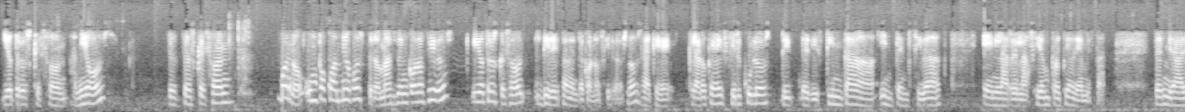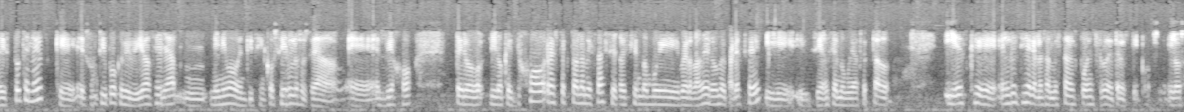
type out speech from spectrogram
y otros que son amigos, otros que son, bueno, un poco amigos, pero más bien conocidos, y otros que son directamente conocidos, ¿no? O sea que, claro que hay círculos de, de distinta intensidad en la relación propia de amistad. Entonces, mira, Aristóteles, que es un tipo que vivió hace ya mm, mínimo 25 siglos, o sea, eh, es viejo, pero lo que dijo respecto a la amistad sigue siendo muy verdadero, me parece, y, sigue siendo muy aceptado. Y es que él decía que las amistades pueden ser de tres tipos. Los,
